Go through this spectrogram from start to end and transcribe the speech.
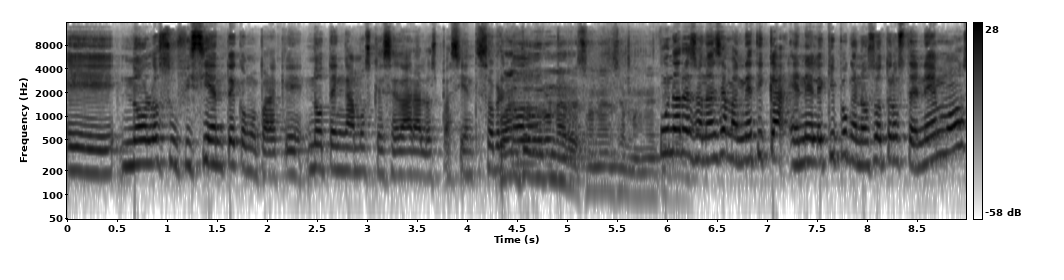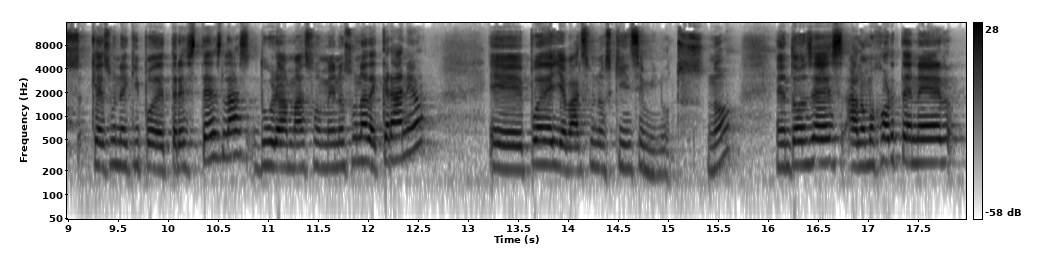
eh, no lo suficiente como para que no tengamos que sedar a los pacientes. Sobre ¿Cuánto todo, dura una resonancia magnética? una resonancia magnética en el equipo que nosotros tenemos, que es un equipo de 3 Teslas, dura más o menos una de cráneo, eh, puede llevarse unos 15 minutos, ¿no? Entonces, a lo mejor tener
